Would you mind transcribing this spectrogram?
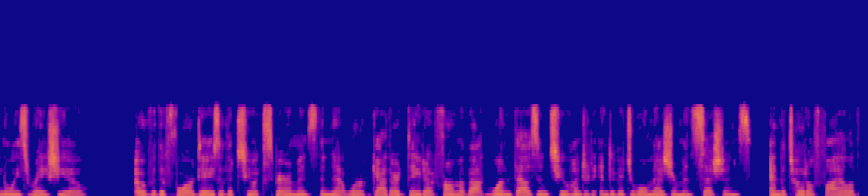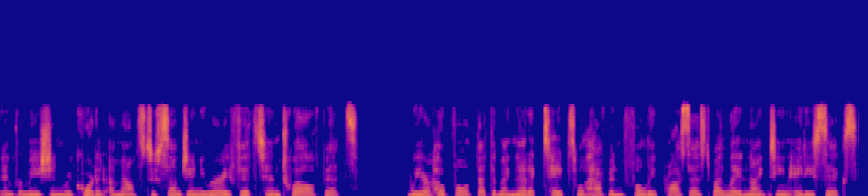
noise ratio. Over the four days of the two experiments, the network gathered data from about 1,200 individual measurement sessions, and the total file of information recorded amounts to some January 5, 1012 bits. We are hopeful that the magnetic tapes will have been fully processed by late 1986,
